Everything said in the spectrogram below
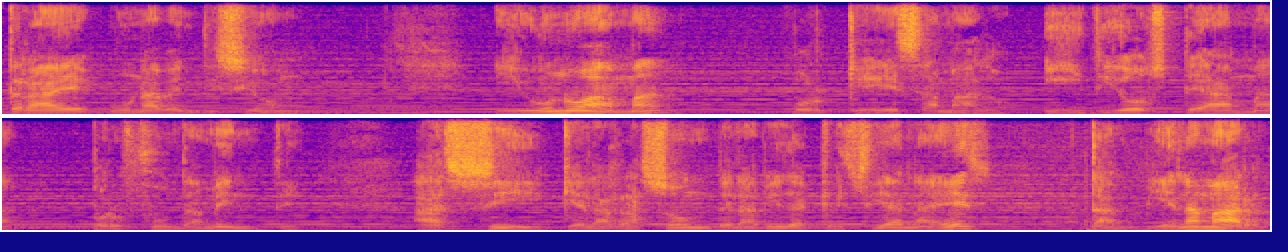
trae una bendición y uno ama porque es amado y Dios te ama profundamente Así que la razón de la vida cristiana es también amar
